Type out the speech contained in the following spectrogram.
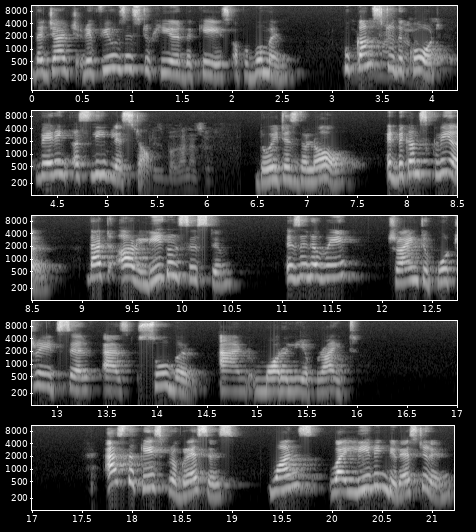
the judge refuses to hear the case of a woman who comes to the court wearing a sleeveless top. Though it is the law, it becomes clear that our legal system is in a way trying to portray itself as sober and morally upright. As the case progresses, once while leaving the restaurant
